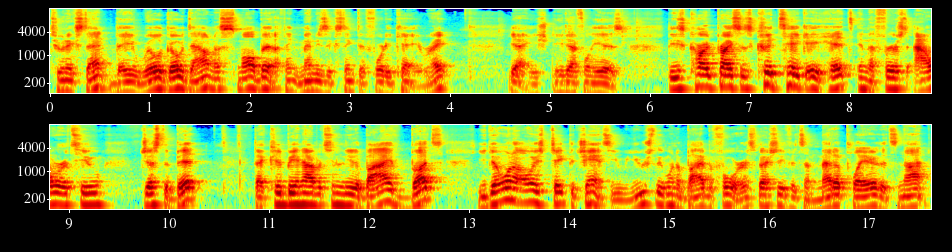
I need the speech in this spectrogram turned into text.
to an extent, they will go down a small bit. I think Mendy's extinct at 40k, right? Yeah, he, he definitely is. These card prices could take a hit in the first hour or two, just a bit. That could be an opportunity to buy, but you don't want to always take the chance. You usually want to buy before, especially if it's a meta player that's not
